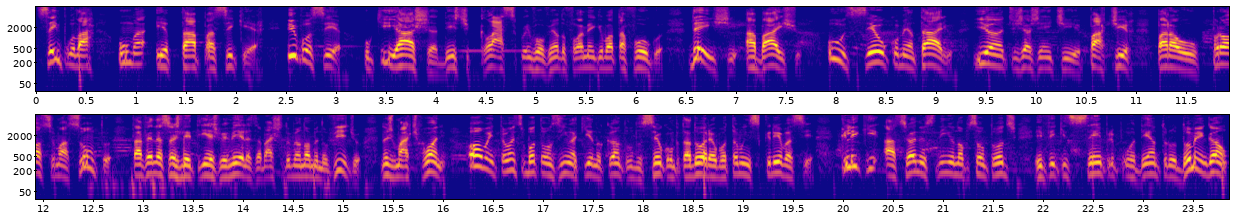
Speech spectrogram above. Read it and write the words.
sem pular uma etapa sequer. E você, o que acha deste clássico envolvendo Flamengo e Botafogo? Deixe abaixo o seu comentário. E antes de a gente partir para o próximo assunto, tá vendo essas letrinhas vermelhas abaixo do meu nome no vídeo, no smartphone? Ou então esse botãozinho aqui no canto do seu computador, é o botão inscreva-se. Clique, acione o sininho na opção todos e fique sempre por dentro do Mengão.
